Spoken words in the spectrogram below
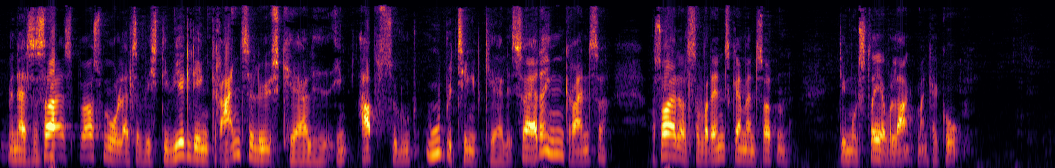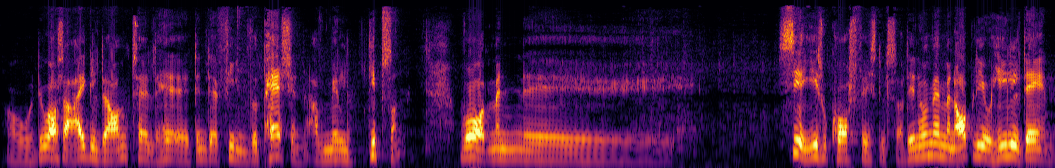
Men altså, så er spørgsmålet, altså hvis det virkelig er en grænseløs kærlighed, en absolut ubetinget kærlighed, så er der ingen grænser. Og så er det altså, hvordan skal man sådan demonstrere, hvor langt man kan gå. Og det var også Eichel, der omtalte her, øh, den der film The Passion af Mel Gibson, hvor man øh, ser Jesu korsfæstelse. Og det er noget med, at man oplever hele dagen.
